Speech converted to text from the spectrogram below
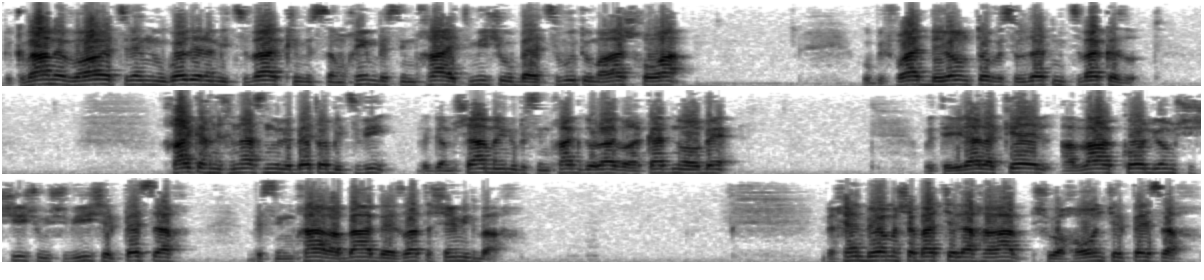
וכבר מבואר אצלנו גודל המצווה כשמשמחים בשמחה את מי שהוא בעצבות ומראה שחורה, ובפרט ביום טוב וסעודת מצווה כזאת. אחר כך נכנסנו לבית רבי צבי, וגם שם היינו בשמחה גדולה ורקדנו הרבה. ותהילה לקהל עבר כל יום שישי שהוא שביעי של פסח בשמחה רבה בעזרת השם יטבח. וכן ביום השבת שלאחריו, שהוא אחרון של פסח.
